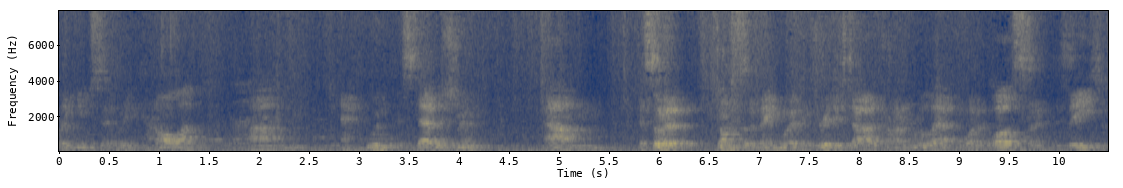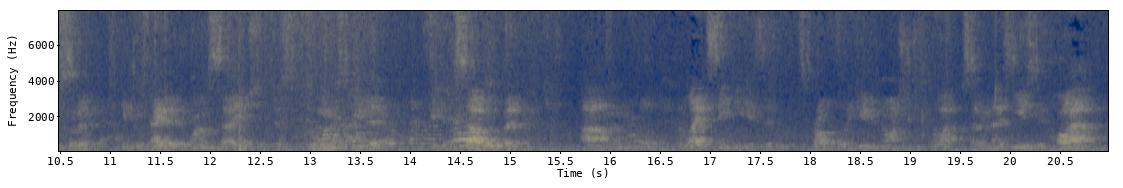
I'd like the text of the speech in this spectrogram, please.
legumes, certainly canola, um, and wood establishment. Um, the sort of John's sort of been working through this data, trying to rule out what it was. So disease was sort of implicated at one stage, it just to, due to stubble, but um, the latest thinking is that it's probably due to nitrogen type. So in those years with higher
